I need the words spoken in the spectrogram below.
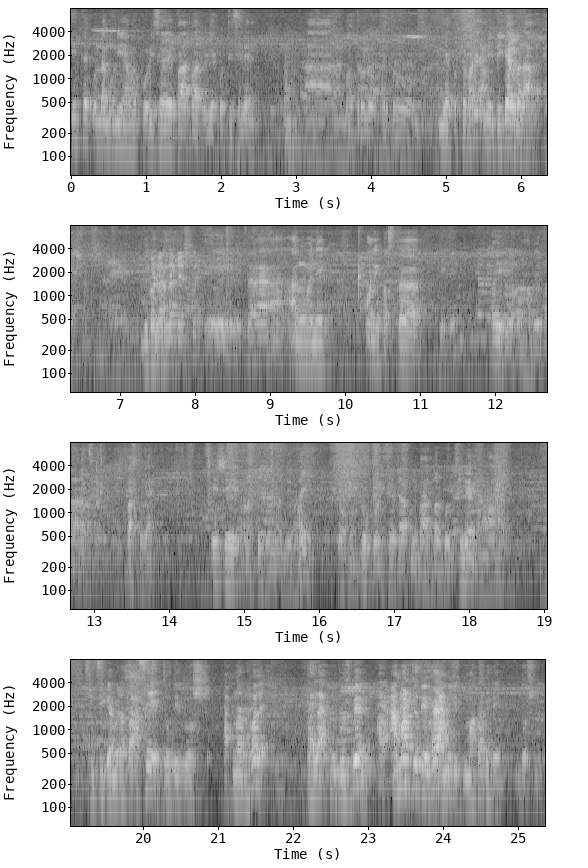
চিন্তা করলাম উনি আমার পরিচয়ে বারবার ইয়ে করতেছিলেন আর ভদ্রলোক হয়তো ইয়ে করতে পারে। আমি বিকালবেলা একসঙ্গে বিকালবেলা এটা আনুমানিক পনেরো পাঁচটা দিকে ওই এরকম হবে বা পাঁচটা এসে ওনাকে বললাম যে ভাই তখন তো পরিচয়টা আপনি বারবার বলছিলেন আর সিসি ক্যামেরা তো আছে যদি দোষ আপনার হয় তাহলে আপনি বুঝবেন আর আমার যদি হয় আমি মাথা পেতে দোষ নেব।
